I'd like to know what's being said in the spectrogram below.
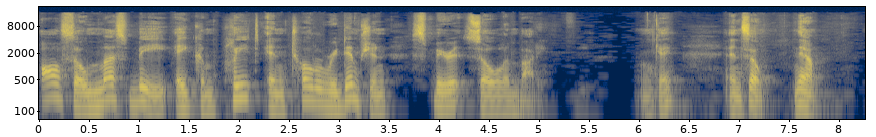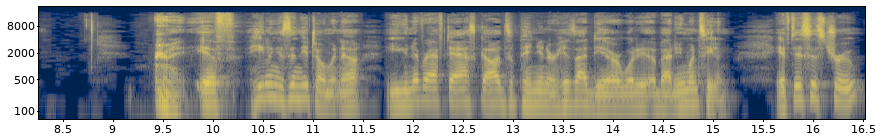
also must be a complete and total redemption, spirit, soul, and body. Okay? And so, now, if healing is in the atonement, now, you never have to ask God's opinion or his idea or what about anyone's healing. If this is true,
